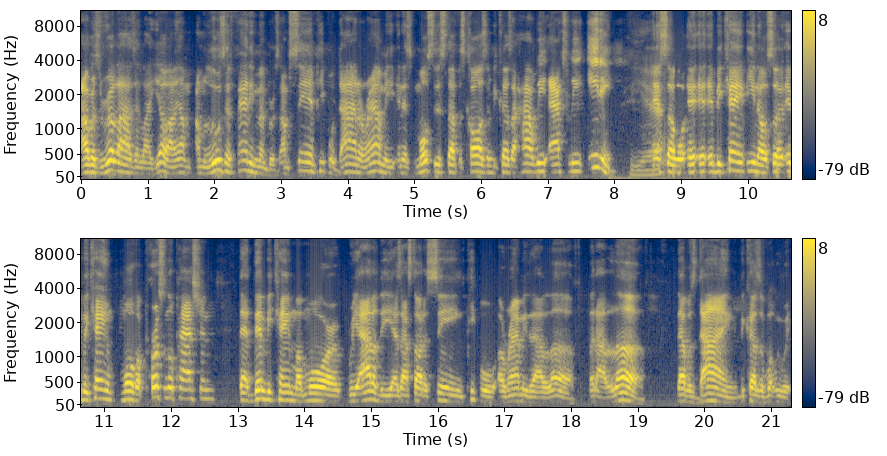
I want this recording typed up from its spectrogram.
i was realizing like yo I, am i'm losing family members i'm seeing people dying around me and it's most of this stuff is causing because of how we actually eating Yeah. and so it, it- became, you know, so it became more of a personal passion that then became a more reality as I started seeing people around me that I loved, that I loved, that was dying because of what we were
